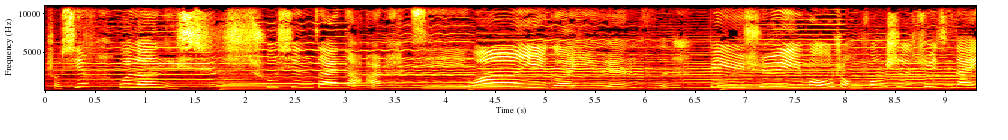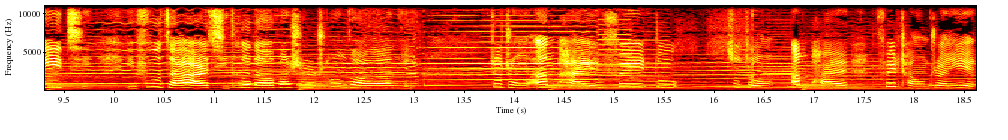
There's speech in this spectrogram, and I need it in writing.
首先，为了你出现在哪儿，几万亿个亿原子必须以某种方式聚集在一起，以复杂而奇特的方式创造了你。这种安排非多，这种安排非常专业，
